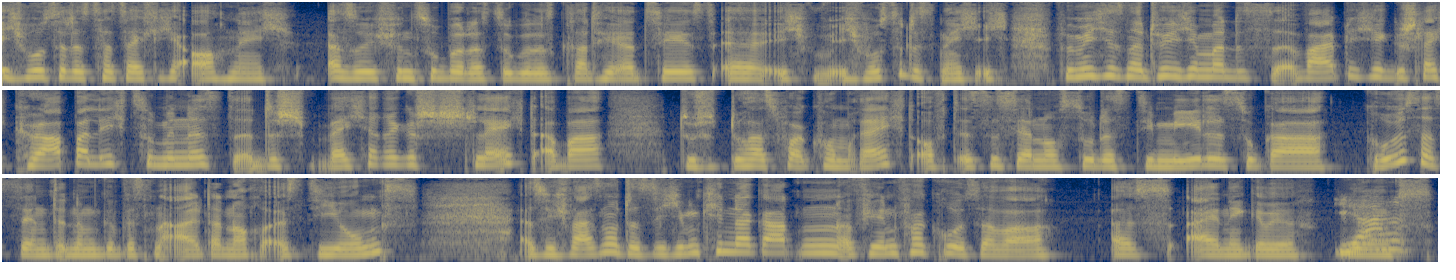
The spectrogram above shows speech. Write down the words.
Ich wusste das tatsächlich auch nicht. Also ich finde super, dass du das gerade hier erzählst. Äh, ich, ich wusste das nicht. Ich, für mich ist natürlich immer das weibliche Geschlecht körperlich zumindest das schwächere Geschlecht, aber du, du hast vollkommen recht. Oft ist es ja noch so, dass die Mädels sogar größer sind in einem gewissen Alter noch als die Jungs. Also ich weiß noch, dass ich im Kindergarten auf jeden Fall größer war als einige ja, Jungs.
